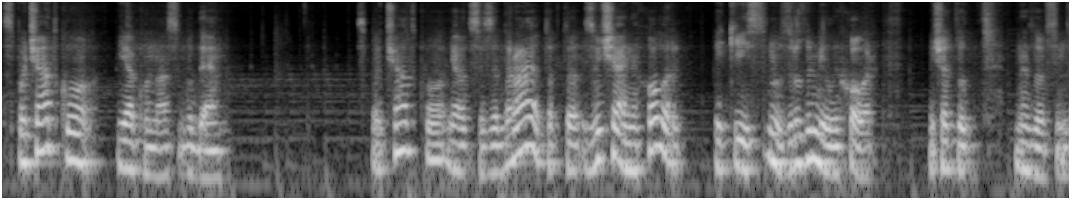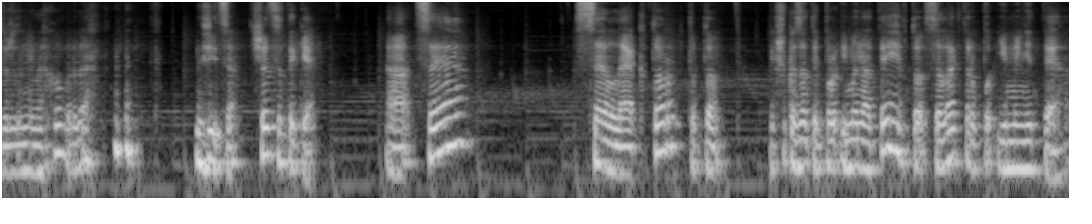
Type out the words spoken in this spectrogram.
спочатку, як у нас буде? Спочатку я оце забираю, тобто звичайний ховер, якийсь, ну, зрозумілий ховер. Хоча тут не зовсім зрозумілий ховер, да? Дивіться, що це таке? А, Це селектор, тобто, якщо казати про імена тегів, то селектор по імені тега.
